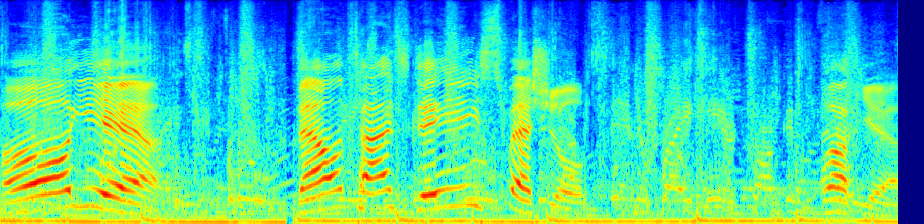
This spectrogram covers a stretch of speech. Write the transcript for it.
Oh yeah! Valentine's Day special. Fuck yeah.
